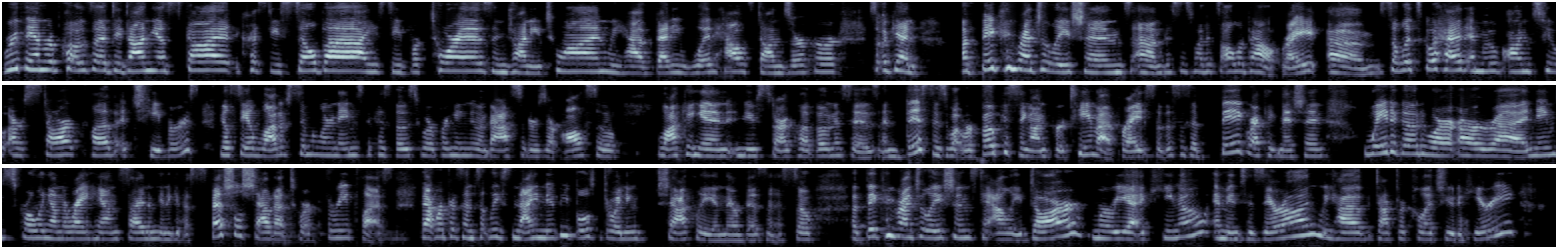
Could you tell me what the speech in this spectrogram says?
Ruth Ann Raposa, Dedania Scott, Christy Silva. I see Brooke Torres and Johnny Tuan. We have Betty Woodhouse, Don Zerker. So again, a big congratulations. Um, this is what it's all about, right? Um, so let's go ahead and move on to our Star Club Achievers. You'll see a lot of similar names because those who are bringing new ambassadors are also locking in new Star Club bonuses. And this is what we're focusing on for Team Up, right? So this is a big recognition. Way to go to our, our uh, names scrolling on the right hand side. I'm going to give a special shout out to our three plus. That represents at least nine new people joining Shaklee in their business. So a big congratulations to Ali Dar, Maria Aquino, and Minta Zeron. We have Dr. Kalechi Udahiri,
